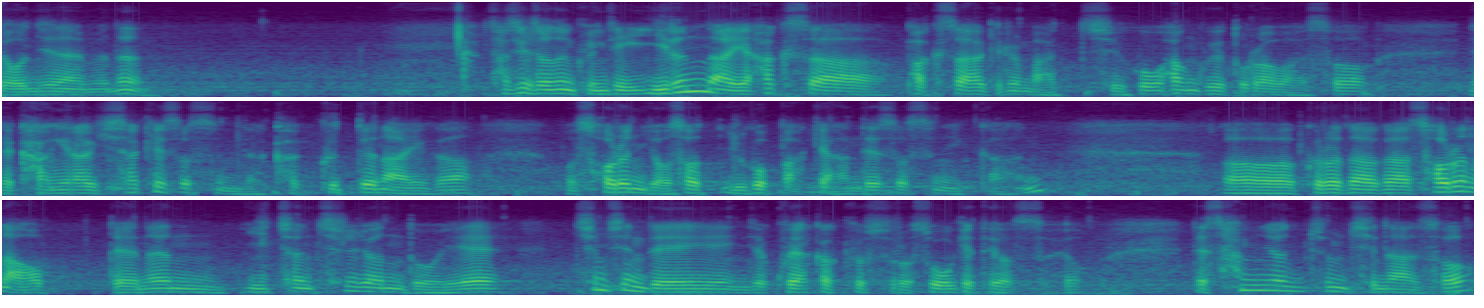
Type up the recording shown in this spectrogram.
언제냐면은 사실 저는 굉장히 이른 나이에 학사, 박사 학위를 마치고 한국에 돌아와서 이제 강의를 하기 시작했었습니다. 가- 그때 나이가 뭐 36, 7밖에 안 됐었으니까. 어, 그러다가 39 때는 2007년도에 침신대에 이제 구약학 교수로서 오게 되었어요. 근데 3년쯤 지나서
